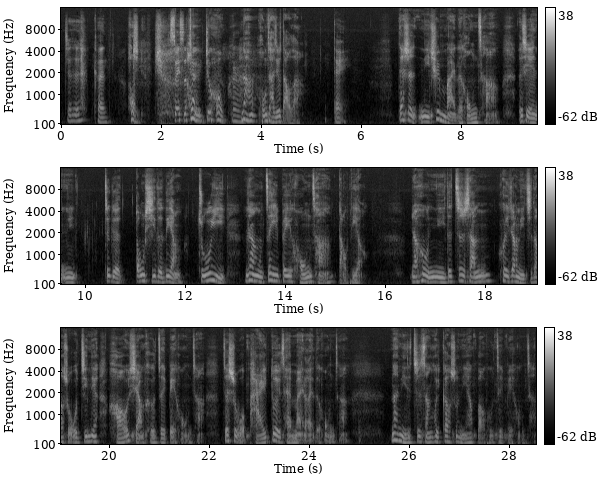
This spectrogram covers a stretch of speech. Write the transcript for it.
就是可能轰，随时轰就轰，那红茶就倒了。对，但是你去买了红茶，而且你这个。东西的量足以让这一杯红茶倒掉，然后你的智商会让你知道，说我今天好想喝这杯红茶，这是我排队才买来的红茶。那你的智商会告诉你要保护这杯红茶。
